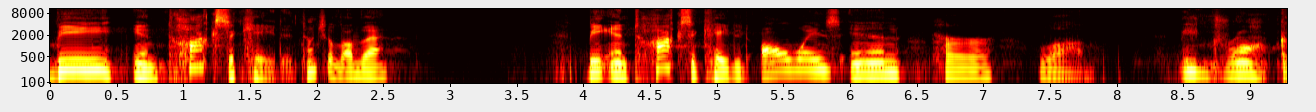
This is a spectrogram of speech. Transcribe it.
Be intoxicated. Don't you love that? Be intoxicated always in her love. Be drunk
